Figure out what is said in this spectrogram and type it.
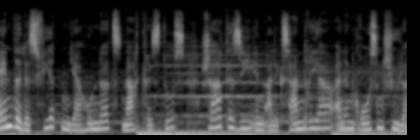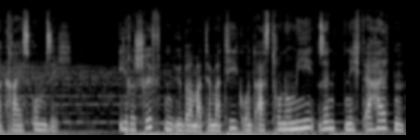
Ende des vierten Jahrhunderts nach Christus scharte sie in Alexandria einen großen Schülerkreis um sich. Ihre Schriften über Mathematik und Astronomie sind nicht erhalten,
